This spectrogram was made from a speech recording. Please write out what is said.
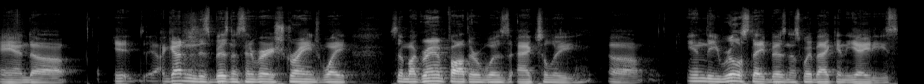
and uh, it, I got into this business in a very strange way. So my grandfather was actually uh, in the real estate business way back in the '80s,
